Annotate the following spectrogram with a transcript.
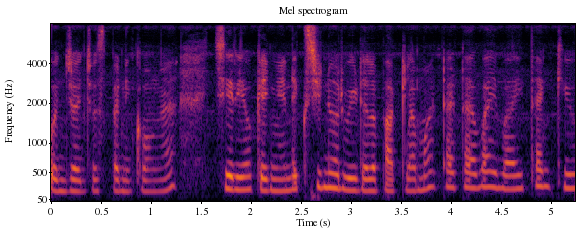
கொஞ்சம் அட்ஜஸ்ட் பண்ணிக்கோங்க. சரி ஓகேங்க நெக்ஸ்ட் இன்னொரு வீடியோவில் பார்க்கலாமா? டாட்டா பாய் பாய் தேங்க்யூ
